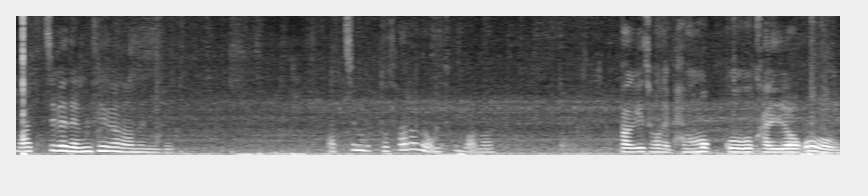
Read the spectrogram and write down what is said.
맛집의 냄새가 나는 이곳. 아침부터 사람이 엄청 많아. 가기 전에 밥 먹고 가려고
